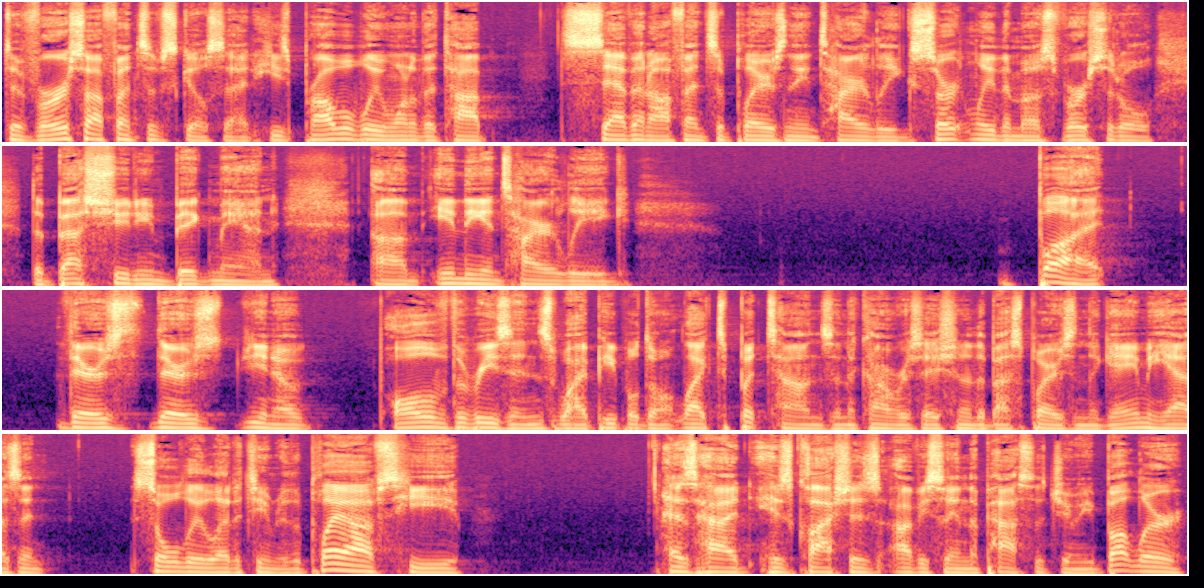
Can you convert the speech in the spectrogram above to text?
diverse offensive skill set, he's probably one of the top seven offensive players in the entire league. Certainly the most versatile, the best shooting big man um, in the entire league. But there's there's you know all of the reasons why people don't like to put Towns in the conversation of the best players in the game. He hasn't solely led a team to the playoffs. He has had his clashes obviously in the past with Jimmy Butler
